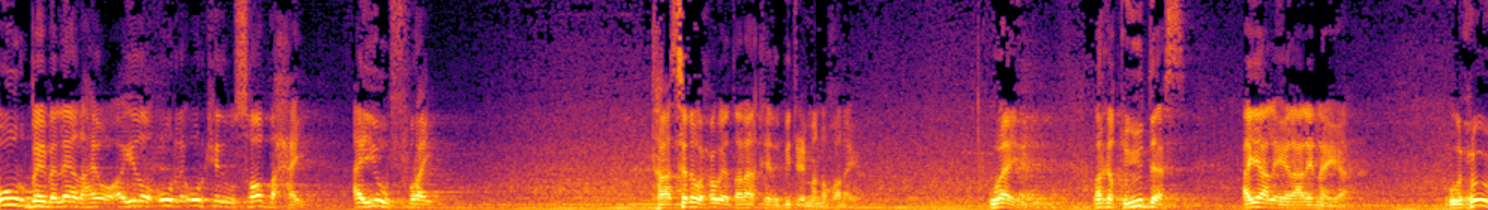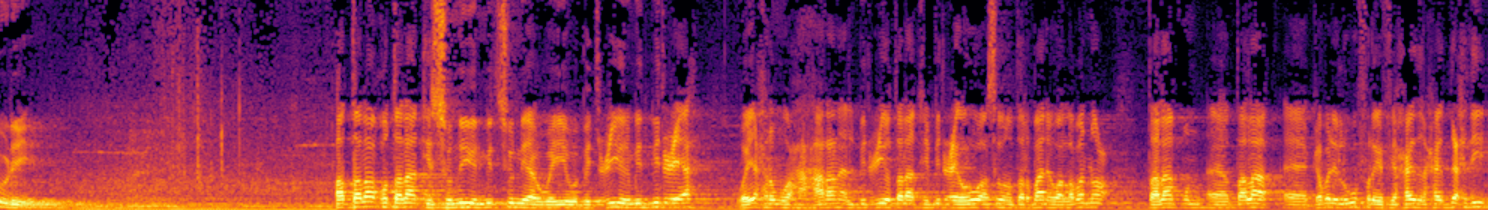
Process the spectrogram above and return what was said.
Uur bayba leedahay oo iyadoo uurle uurkeeda uu soo baxay ayuu furay. Taasina waxa wey alaaqeeda bidci ma noqonayo. Waaya marka quyuuddaas ayaa la ilaalinayaa wuxuu idhi aalaaqu alaaqi suniyun mid suni ah weeye wabidciyun mid bidci ah wayaxrum waxaa xaaraan albidciyu alaaqii bidciga wahuwa asaguna darbaani waa laba nooc. Alaaqun alaaq gabadhii lagu furayo fii xaydin xayd dhexdii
